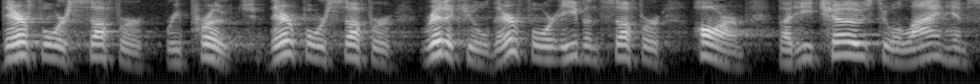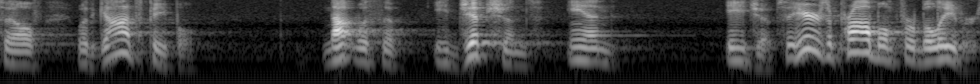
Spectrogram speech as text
Therefore, suffer reproach. Therefore, suffer ridicule. Therefore, even suffer harm. But he chose to align himself with God's people, not with the Egyptians in Egypt. So here's a problem for believers,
